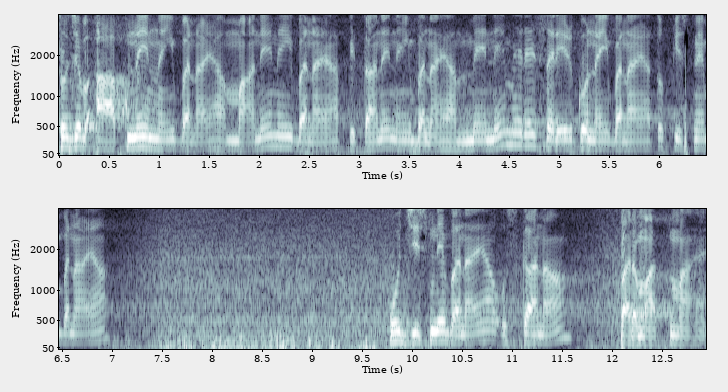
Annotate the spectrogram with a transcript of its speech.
तो जब आपने नहीं बनाया, माँ ने नहीं बनाया, पिता ने नहीं बनाया, मैंने मेरे शरीर को नहीं बनाया तो किसने बनाया? वो जिसने बनाया उसका नाम परमात्मा है।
